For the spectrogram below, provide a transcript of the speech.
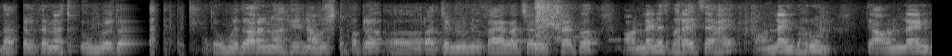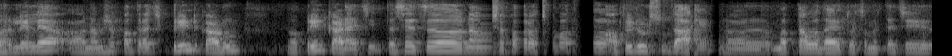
दाखल करण्यासाठी उमेदवार तर उमेदवारांना हे नामनिर्देशन राज्य निवडणूक आयोगाच्या वेबसाईटवर ऑनलाईनच भरायचं आहे. ऑनलाईन भरून त्या ऑनलाईन भरलेल्या नामशपत्राची प्रिंट काढून प्रिंट काढायची. तसेच नामशपत्रासोबत अफिडेविट सुद्धा आहे. अ, मत्ता व दायित्वाचं म्हणजे त्याची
